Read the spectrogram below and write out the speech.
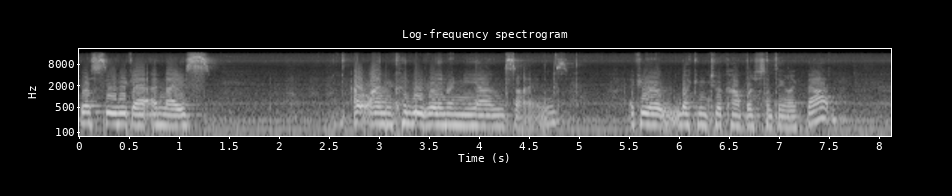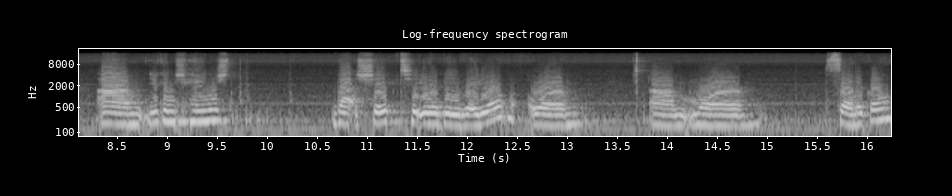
you'll see we get a nice outline could be really more neon signs if you're looking to accomplish something like that. Um, you can change that shape to either be radial or um, more cylindrical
